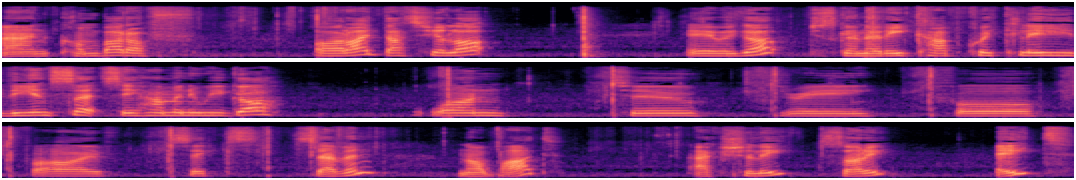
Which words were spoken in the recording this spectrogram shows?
and Kombarov. Alright, that's your lot. Here we go. Just going to recap quickly the insert, see how many we got. One, two, three, four, five, six, seven. Not bad. Actually, sorry, eight.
